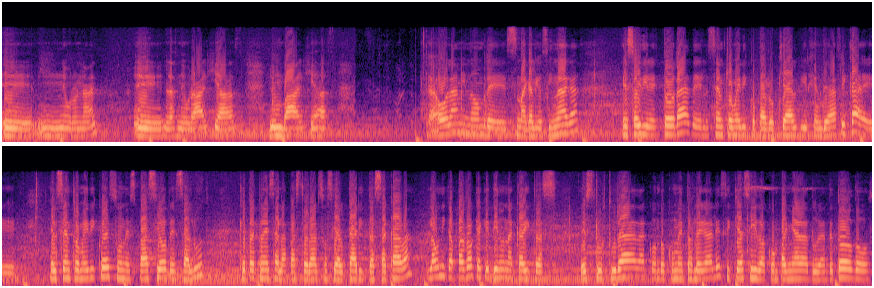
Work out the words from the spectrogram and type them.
eh, neuronal, las neuralgias, lumbalgias, Hola, mi nombre es Magali Osinaga, eh, soy directora del Centro Médico Parroquial Virgen de África. Eh, el Centro Médico es un espacio de salud que pertenece a la Pastoral Social Caritas Sacaba, la única parroquia que tiene una Caritas estructurada, con documentos legales y que ha sido acompañada durante todos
